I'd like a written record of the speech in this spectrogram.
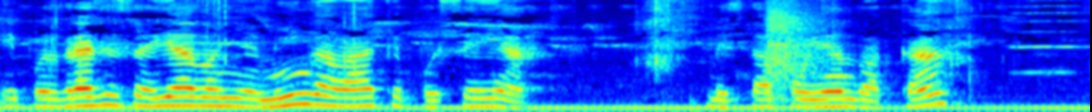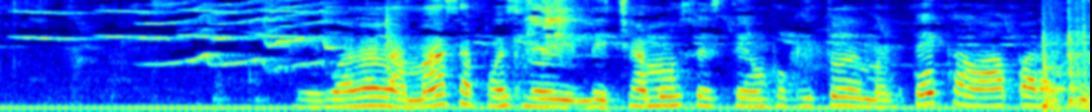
Y pues gracias a ella, doña Minga, va, que pues ella me está apoyando acá. Igual a la masa, pues le, le echamos este un poquito de manteca, va, para que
